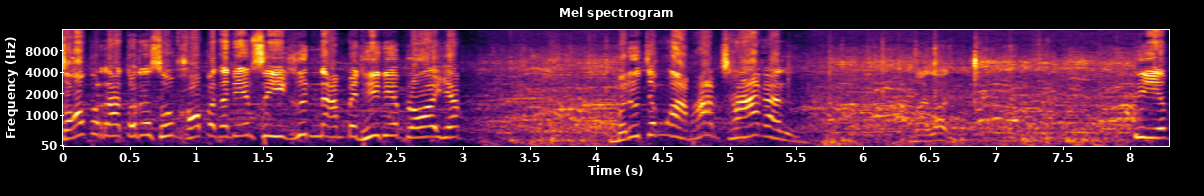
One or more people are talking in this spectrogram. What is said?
สองประตูต่อศูนย์ของปัตตานีเอฟซีขึ้นนำไปนที่เรียบร้อยครับ มาดูจังหวะภาพช้ากัน มาลันเทียบ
